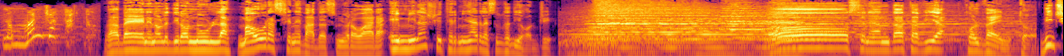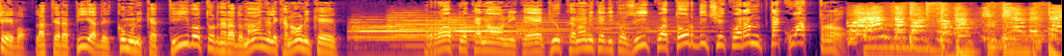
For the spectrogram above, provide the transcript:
non mangi affatto. Va bene, non le dirò nulla, ma ora se ne vada, signora O'Hara, e mi lasci terminare la seduta di oggi. Oh, se n'è andata via col vento. Dicevo, la terapia del comunicativo tornerà domani alle canoniche. Proprio canoniche, eh, più canoniche di così, 14 e 44. 44 gatti in fila per due.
